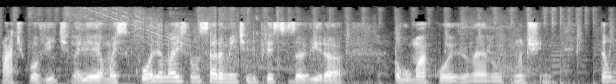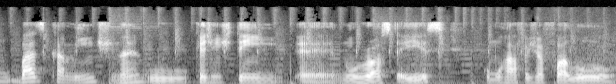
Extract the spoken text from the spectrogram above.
Matkovic, né, ele é uma escolha, mas não necessariamente ele precisa virar alguma coisa né, no, no time. Então, basicamente, né, o que a gente tem é, no roster é esse. Como o Rafa já falou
